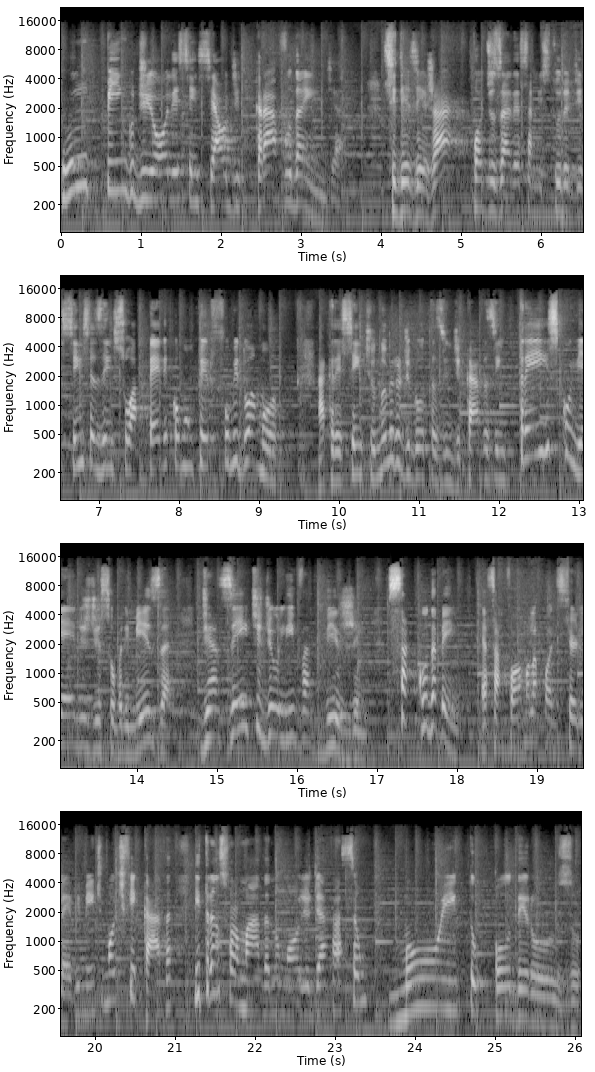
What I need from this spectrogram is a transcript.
um pingo de óleo essencial de cravo da Índia. Se desejar, Pode usar essa mistura de essências em sua pele como um perfume do amor. Acrescente o número de gotas indicadas em 3 colheres de sobremesa de azeite de oliva virgem. Sacuda bem. Essa fórmula pode ser levemente modificada e transformada num óleo de atração muito poderoso.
